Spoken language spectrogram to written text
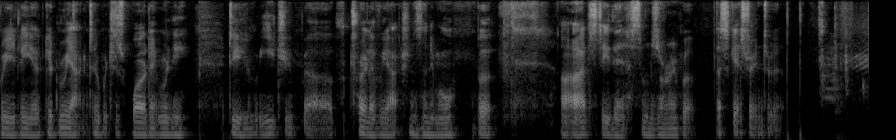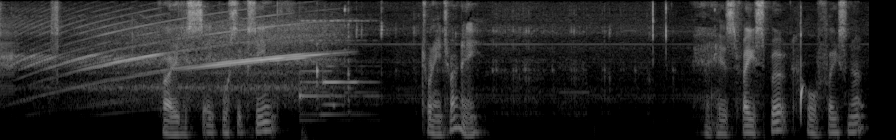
really a good reactor, which is why I don't really do YouTube uh, trailer reactions anymore. But I had to do this. I'm sorry, but let's get straight into it. Friday, April sixteenth, twenty twenty. Here's Facebook or FaceNook.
